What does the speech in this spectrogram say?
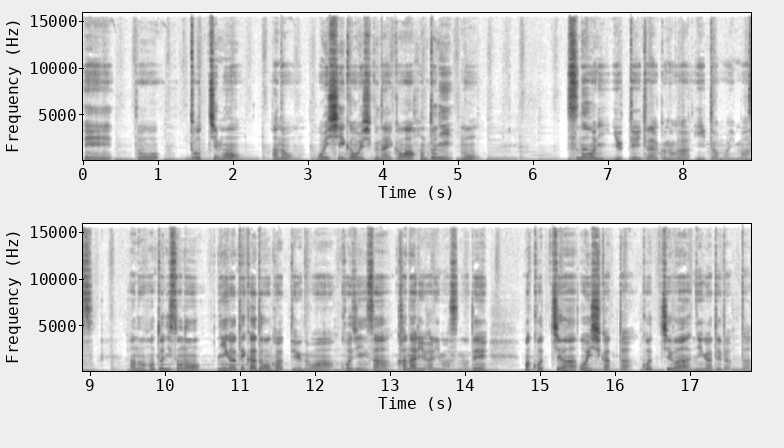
えー、っとどっちもあの美味しいか美味しくないかは本当にもう素直に言っていただくのがいいと思います。あの本当にその苦手かどうかっていうのは個人差かなりありますので、まあ、こっちは美味しかったこっちは苦手だった。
